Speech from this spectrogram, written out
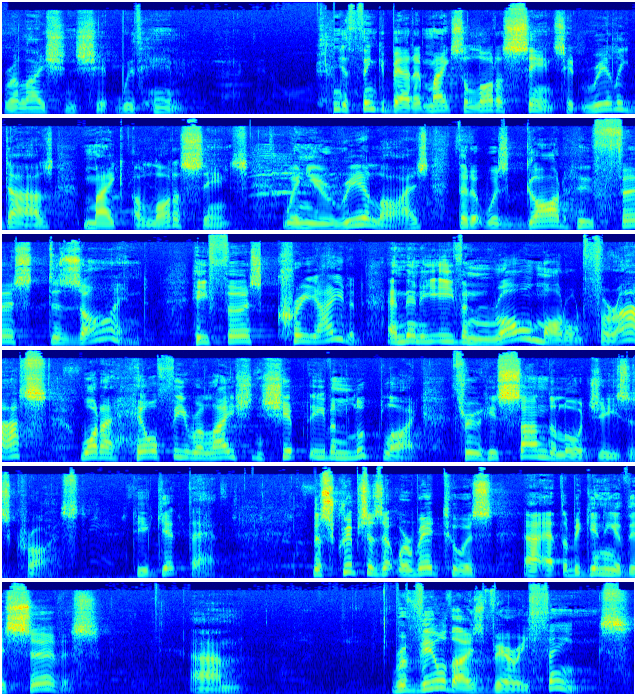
Relationship with Him. When you think about it, it makes a lot of sense. It really does make a lot of sense when you realize that it was God who first designed. He first created, and then he even role modeled for us what a healthy relationship even looked like through his Son, the Lord Jesus Christ. Do you get that? The scriptures that were read to us uh, at the beginning of this service um, reveal those very things.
